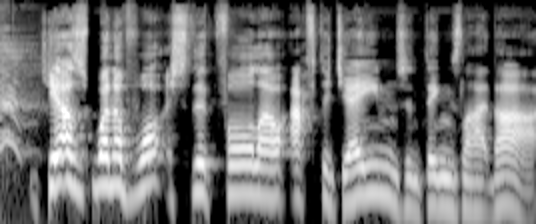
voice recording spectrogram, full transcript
she has, when I've watched the Fallout after James and things like that,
